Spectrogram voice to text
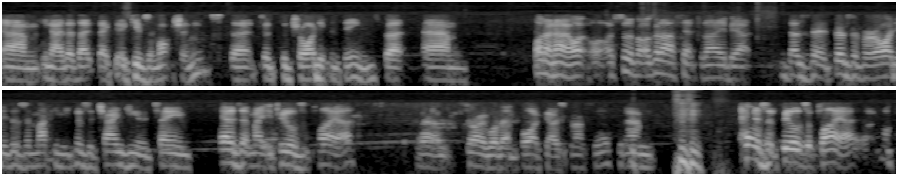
um, you know, that, that, that it gives them options uh, to, to try different things. But um, I don't know. I, I sort of I got asked that today about does the does the variety, does the mucking, does the changing of the team, how does that make you feel as a player? Um, sorry, while that bike goes past there. But, um, how does it feel as a player? Look,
